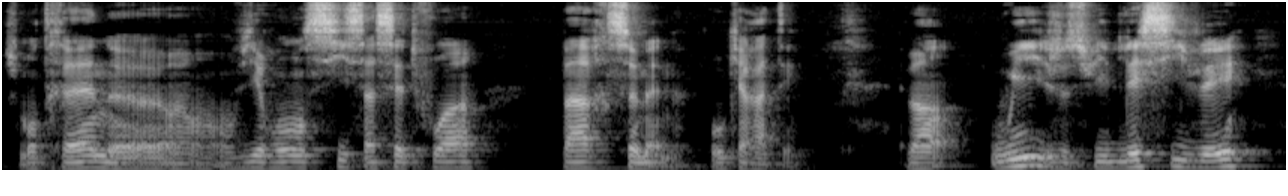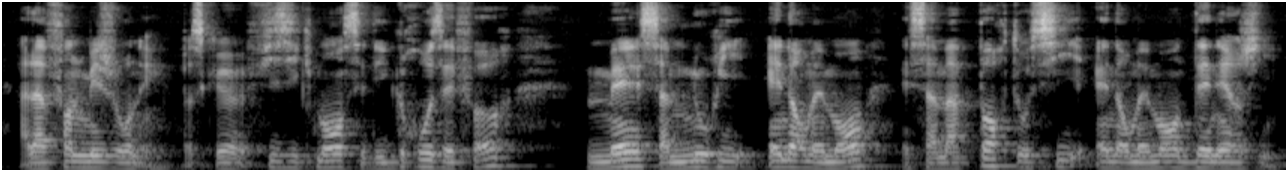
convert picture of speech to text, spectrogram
Je m'entraîne euh, environ 6 à 7 fois par semaine au karaté. Eh ben, oui, je suis lessivé à la fin de mes journées parce que physiquement, c'est des gros efforts, mais ça me nourrit énormément et ça m'apporte aussi énormément d'énergie.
